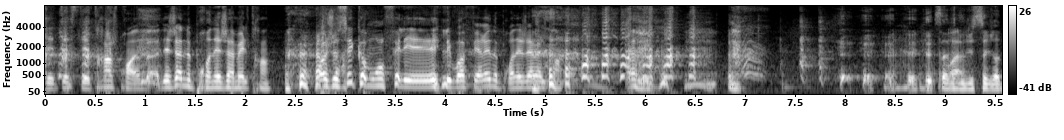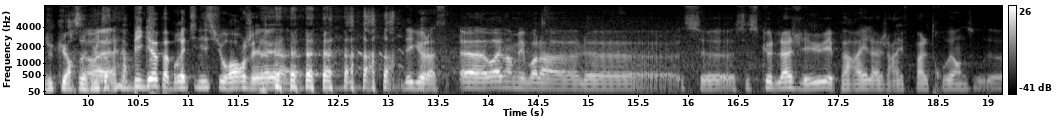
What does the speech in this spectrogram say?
déteste, les trains, je prends... bah, déjà ne prenez jamais le train. Moi je sais comment on fait les, les voies ferrées, ne prenez jamais le train. ça, vient Ouais. du, ça vient du cœur, ça, putain. Big up à Bretigny-sur-Orge. Dégueulasse. Euh, ouais non mais voilà, le, ce, ce scud là je l'ai eu et pareil là j'arrive pas à le trouver en dessous de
